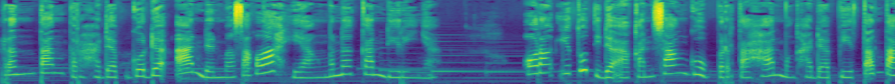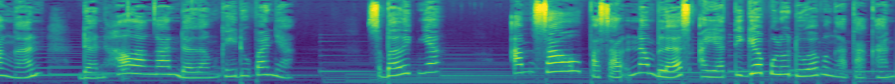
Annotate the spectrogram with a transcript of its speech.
rentan terhadap godaan dan masalah yang menekan dirinya. Orang itu tidak akan sanggup bertahan menghadapi tantangan dan halangan dalam kehidupannya. Sebaliknya, Amsal pasal 16 ayat 32 mengatakan,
